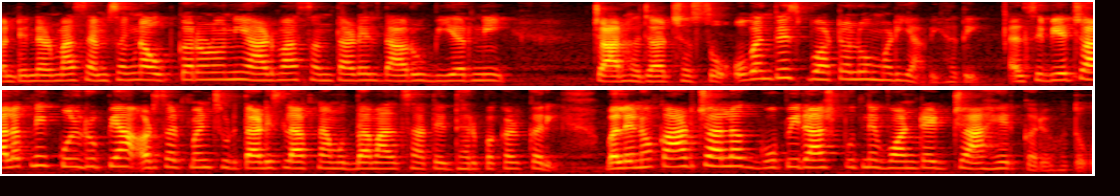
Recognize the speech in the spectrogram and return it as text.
કન્ટેનરમાં સેમસંગના ઉપકરણોની આડમાં સંતાડેલ દારૂ, બિયરની ચાર હજાર છસો ઓગણત્રીસ બોટલો મળી આવી હતી. એલસીબીએ ચાલકની કુલ રૂપિયા અડસઠ પોઈન્ટ સુડતાલીસ લાખના મુદ્દામાલ સાથે ધરપકડ કરી બલેનો કાર ચાલક ગોપી રાજપૂતને વોન્ટેડ જાહેર કર્યો હતો.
